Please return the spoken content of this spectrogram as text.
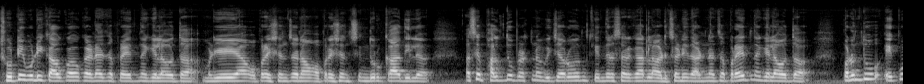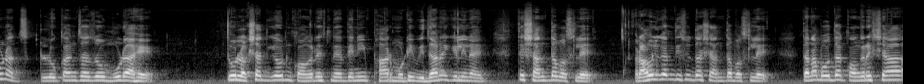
छोटी मोठी कावकाव करण्याचा प्रयत्न केला होता. म्हणजे या ऑपरेशनचं नाव ऑपरेशन सिंदूर का दिलं? असे फालतू प्रश्न विचारून केंद्र सरकारला अडचणीत आणण्याचा प्रयत्न केला होता. परंतु एकूणच लोकांचा जो मूड आहे तो लक्षात घेऊन काँग्रेस नेत्यांनी फार मोठी विधानं केली नाहीत. ते शांत बसले. राहुल गांधीसुद्धा शांत बसले. त्यांना बहुधा काँग्रेसच्या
